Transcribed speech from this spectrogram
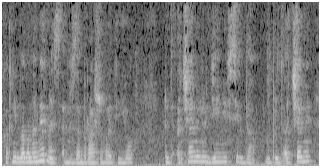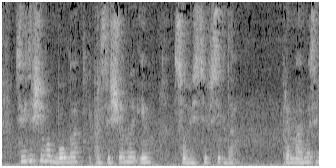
как неблагонамерность обезображивает ее – пред очами людей не всегда, но пред очами всевидящего Бога и просвещенной им совести всегда. Прямая мысль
